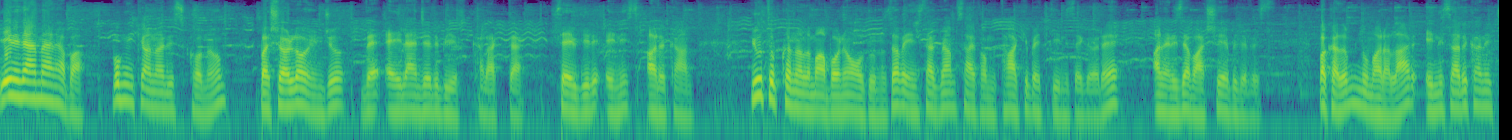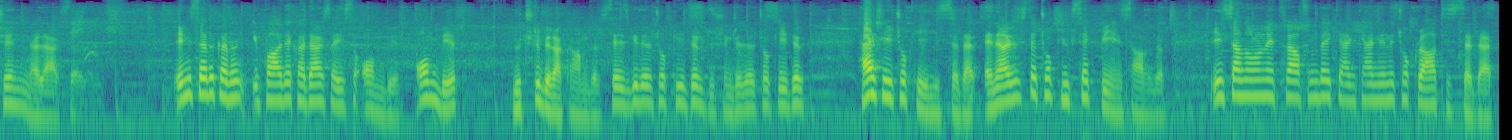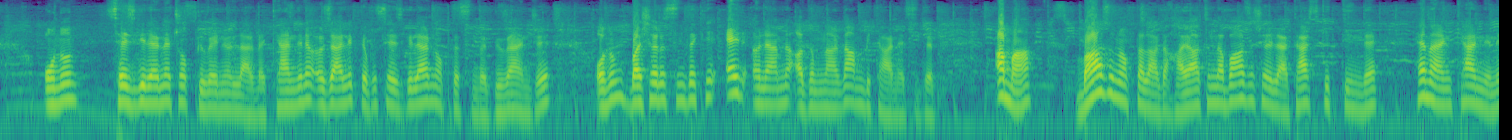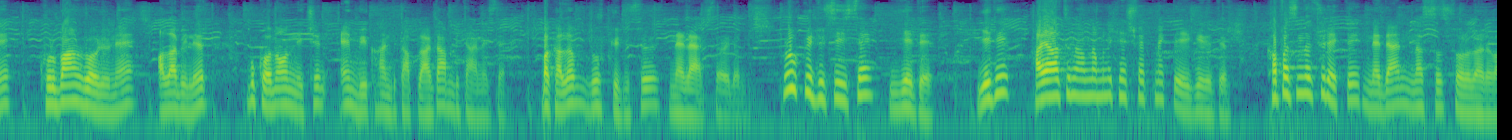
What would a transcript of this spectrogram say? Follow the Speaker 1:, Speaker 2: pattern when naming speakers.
Speaker 1: Yeniden merhaba. Bugünkü analiz konuğum başarılı oyuncu ve eğlenceli bir karakter. Sevgili Enis Arıkan. YouTube kanalıma abone olduğunuza ve Instagram sayfamı takip ettiğinize göre analize başlayabiliriz. Bakalım numaralar Enis Arıkan için neler söylemiş. Enis Arıkan'ın ifade kader sayısı 11. 11 güçlü bir rakamdır. Sezgileri çok iyidir, düşünceleri çok iyidir. Her şeyi çok iyi hisseder. Enerjisi de çok yüksek bir insandır. İnsanlar onun etrafındayken kendini çok rahat hisseder. Onun sezgilerine çok güvenirler ve kendine özellikle bu sezgiler noktasında güvenci onun başarısındaki en önemli adımlardan bir tanesidir. Ama bazı noktalarda hayatında bazı şeyler ters gittiğinde hemen kendini kurban rolüne alabilir. Bu konu onun için en büyük handikaplardan bir tanesi. Bakalım ruh güdüsü neler söylemiş. Ruh güdüsü ise 7. 7 hayatın anlamını keşfetmekle ilgilidir. Kafasında sürekli neden, nasıl soruları var.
